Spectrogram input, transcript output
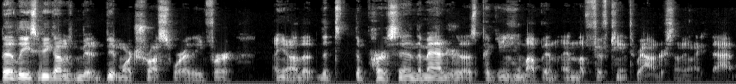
but at least he becomes a bit, more trustworthy for you know the, the, the person, the manager that's picking him up in, in the 15th round or something like that.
